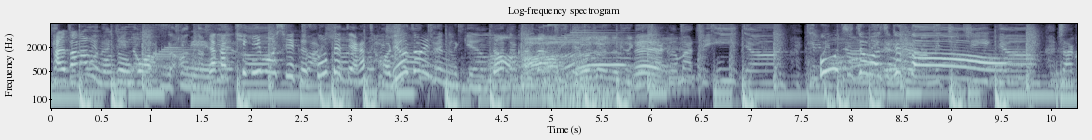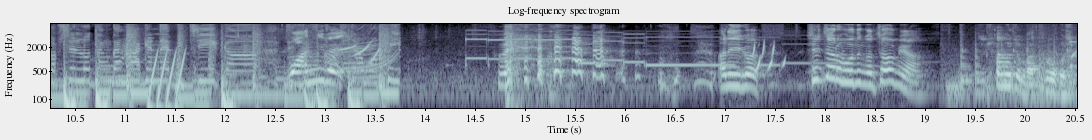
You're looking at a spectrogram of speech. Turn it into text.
달달함이 먼저 올 것 같은 느낌이에요 약간 튀김옷이 그 소세지 약간 절여져 있는 느낌이죠? 아. 그려져 있는 느낌. 네. 오 진짜 맛있겠다 와, 한 입에. 왜? 아니, 이거 실제로 보는 건 처음이야. 향을 좀 맡아보고 싶어.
